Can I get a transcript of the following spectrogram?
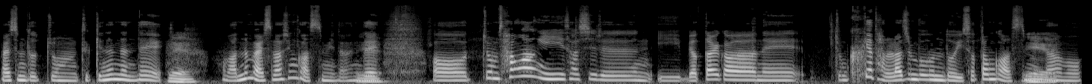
말씀도 좀 듣긴 했는데 네. 어, 맞는 말씀하신 것 같습니다. 근데 네. 어, 좀 상황이 사실은 이 몇 달간에 좀 크게 달라진 부분도 있었던 것 같습니다. 예. 뭐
